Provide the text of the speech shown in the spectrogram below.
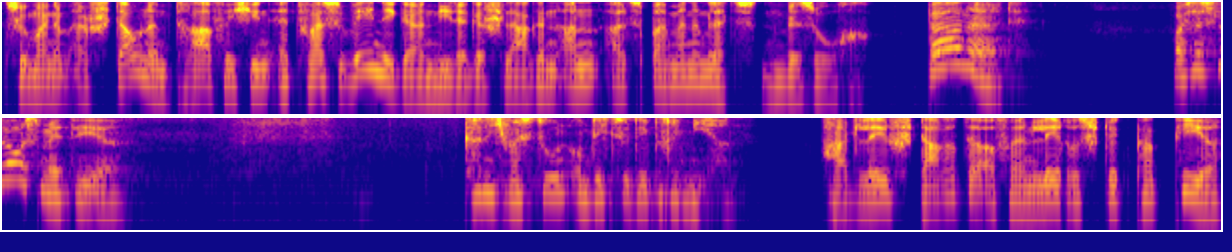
Zu meinem Erstaunen traf ich ihn etwas weniger niedergeschlagen an als bei meinem letzten Besuch. Bernard, was ist los mit dir? Kann ich was tun, um dich zu deprimieren? Hadley starrte auf ein leeres Stück Papier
